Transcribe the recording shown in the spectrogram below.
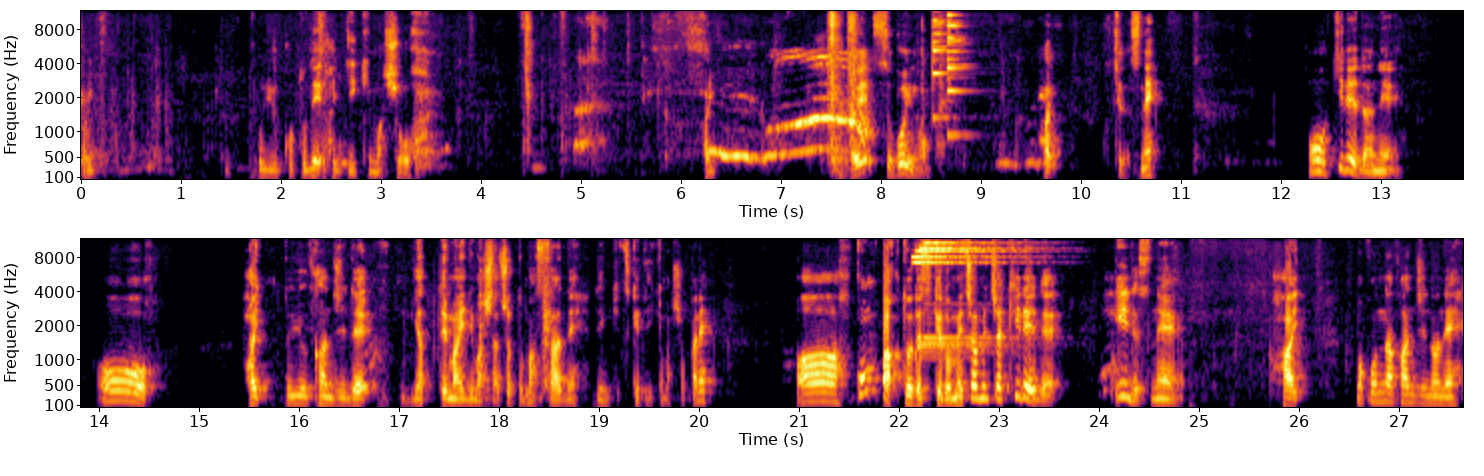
はい。ということで、入っていきましょう。はい。え、すごいの？はい。こっちですね。おー、綺麗だね。おー。はい。という感じでやってまいりました。ちょっとマスターね、電気つけていきましょうかね。あー、コンパクトですけど、めちゃめちゃ綺麗で、いいですね。はい。まあ、こんな感じのね、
